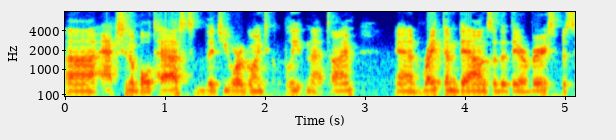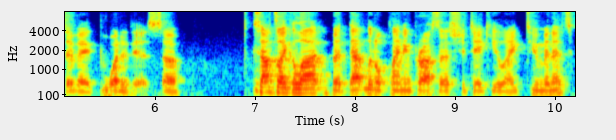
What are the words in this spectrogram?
uh, actionable tasks that you are going to complete in that time and write them down so that they are very specific what it is. So sounds like a lot, but that little planning process should take you like two minutes,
